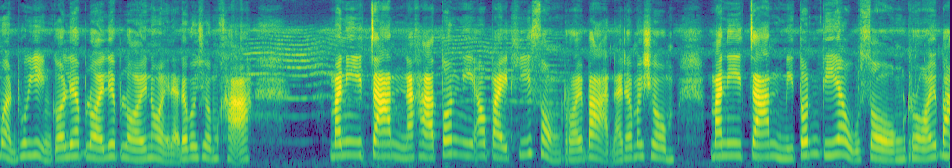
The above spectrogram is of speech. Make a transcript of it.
มือนผู้หญิงก็เรียบร้อยเรียบร้อยหน่อยนะท่านผู้ชมค่ะ มณีจันนะคะ ต้นนี้เอาไปที่ 200 บาทนะท่านผู้ชมมณีจันมีต้นเดียว 200 บ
